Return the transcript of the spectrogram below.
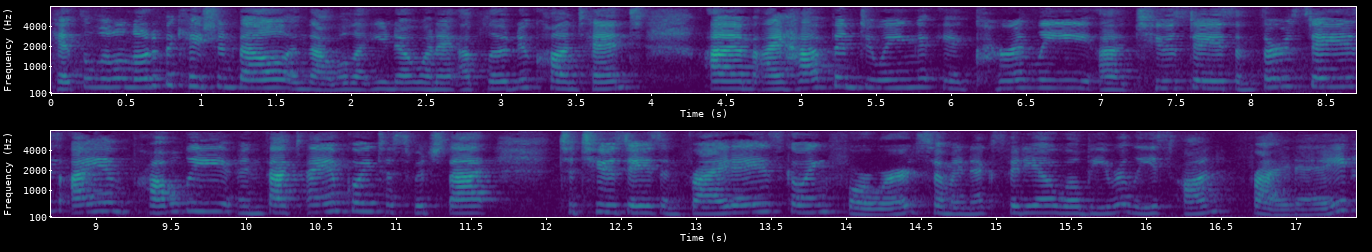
hit the little notification bell and that will let you know when I upload new content. Um, I have been doing it currently uh, Tuesdays and Thursdays. I am probably, in fact, I am going to switch that to Tuesdays and Fridays going forward. So my next video will be released on Friday.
